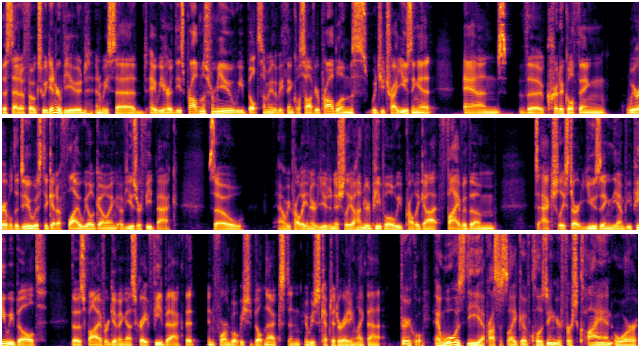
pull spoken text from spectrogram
the set of folks we'd interviewed, and we said, hey, we heard these problems from you. We built something that we think will solve your problems. Would you try using it? And the critical thing we were able to do was to get a flywheel going of user feedback. So we probably interviewed initially 100 people. We probably got five of them to actually start using the MVP we built those five were giving us great feedback that informed what we should build next. And we just kept iterating like that. Very cool. And what was the uh, process like of closing your first client, or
